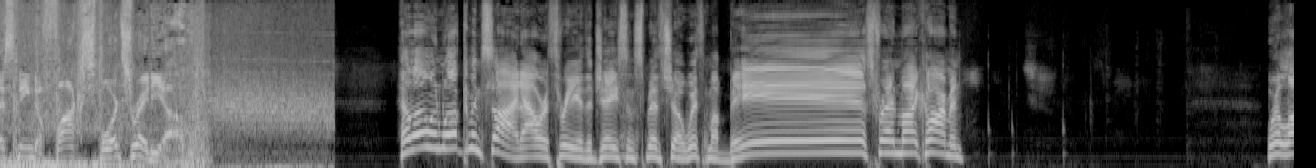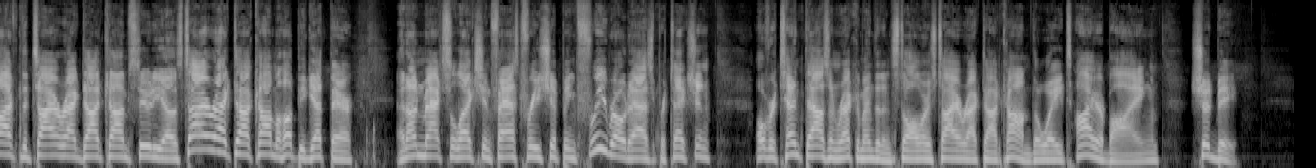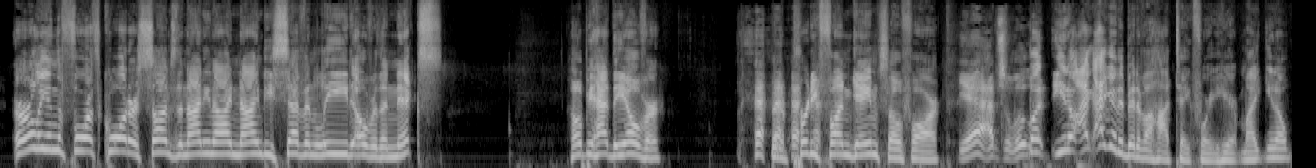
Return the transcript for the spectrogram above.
Listening to Fox Sports Radio. Hello and welcome inside hour three of the Jason Smith Show with my best friend Mike Harmon. We're live from the TireRack.com studios. TireRack.com will help you get there. An unmatched selection, fast free shipping, free road hazard protection. Over 10,000 recommended installers. TireRack.com, the way tire buying should be. Early in the fourth quarter, Suns the 99 97 lead over the Knicks. Hope you had the over. Been a pretty fun game so far. Yeah, absolutely. But you know, I, I get a bit of a hot take for you here, Mike. You know,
